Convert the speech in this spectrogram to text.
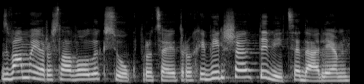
З вами Ярослава Олексюк. Про це і трохи більше. Дивіться далі.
